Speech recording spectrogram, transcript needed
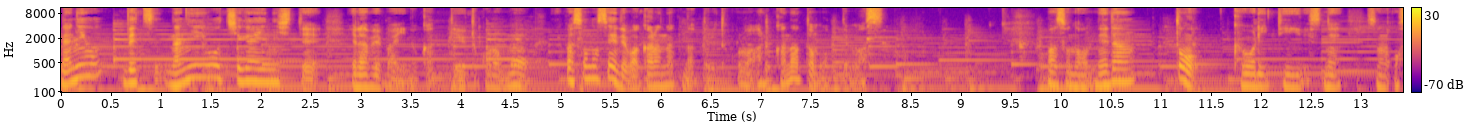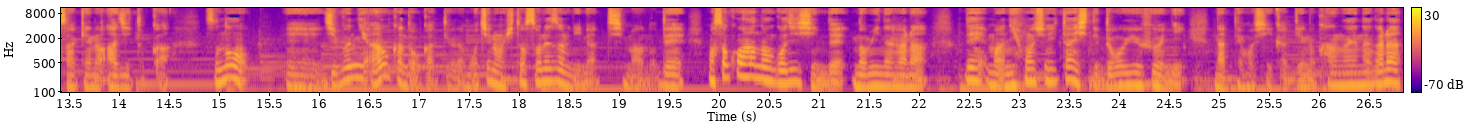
何を別、何を違いにして選べばいいのかっていうところもまあ、そのせいでわからなくなってるところはあるかなと思ってます。まあ、その値段とクオリティですね。そのお酒の味とか、そのえー、自分に合うかどうかっていうのはもちろん人それぞれになってしまうので、まあ、そこはあのご自身で飲みながら、で、まあ、日本酒に対してどういう風になってほしいかっていうのを考えながら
